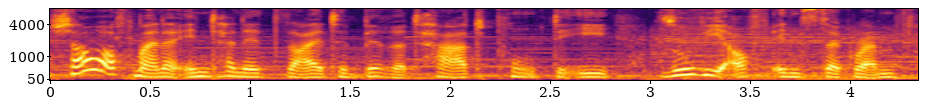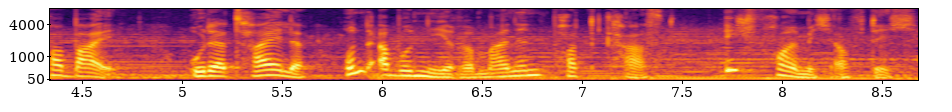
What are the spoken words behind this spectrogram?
Schau auf meiner Internetseite birithart.de sowie auf Instagram vorbei oder teile und abonniere meinen Podcast. Ich freue mich auf dich.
